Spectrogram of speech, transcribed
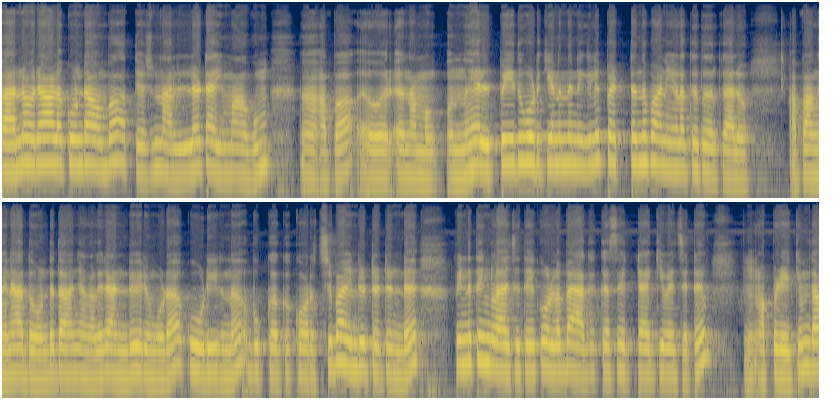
കാരണം ഒരാളെ കൊണ്ടാവുമ്പോൾ അത്യാവശ്യം നല്ല ടൈം ആകും. അപ്പോൾ നമ്മ ഒന്ന് ഹെൽപ്പ് ചെയ്ത് കൊടുക്കുകയാണെന്നുണ്ടെങ്കിൽ പെട്ടെന്ന് പണികളൊക്കെ തീർക്കാമല്ലോ അപ്പം അങ്ങനെ അതുകൊണ്ട് ഇതാ ഞങ്ങൾ രണ്ടുപേരും കൂടെ കൂടിയിരുന്ന് ബുക്കൊക്കെ കുറച്ച് ബൈൻഡ് ഇട്ടിട്ടുണ്ട്. പിന്നെ തിങ്കളാഴ്ചത്തേക്കുള്ള ബാഗൊക്കെ സെറ്റാക്കി വെച്ചിട്ട് അപ്പോഴേക്കും ഇതാ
